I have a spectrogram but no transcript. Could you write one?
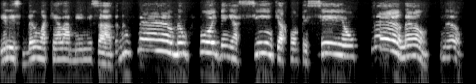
eles dão aquela amenizada. Não, não, não foi bem assim que aconteceu. Não, não, não.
